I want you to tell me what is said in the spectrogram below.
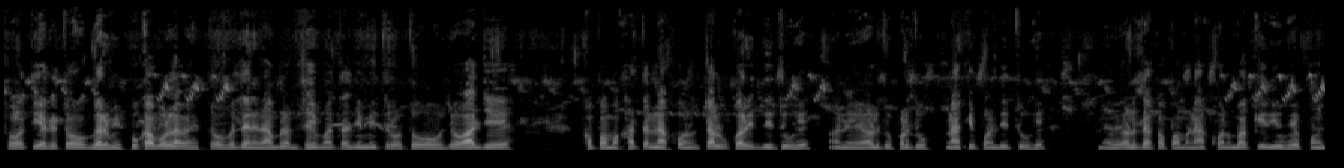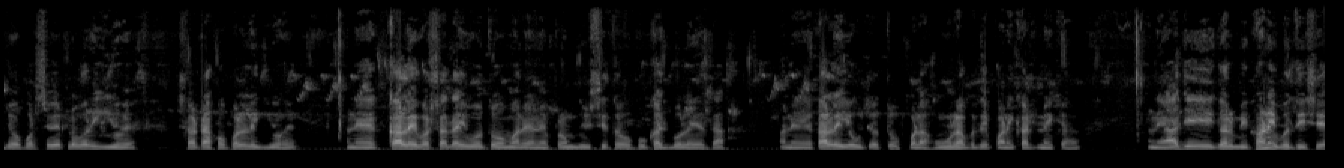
તો અત્યારે તો ગરમી ભૂકા બોલાવે, તો બધાને રામ રામ, જય માતાજી મિત્રો. તો જો આજે કપામાં ખાતર નાખવાનું ચાલુ કરી દીધું છે અને અડધું ફળધું નાખી પણ દીધું છે. અને હવે અડધા કપામાં નાખવાનું બાકી રહ્યું છે, પણ જો પરસેવો એટલો વળી ગયો છે શર્ટ આખો પલળી ગયો છે. અને કાલે વરસાદ આવ્યો હતો અમારે અને પ્રમ દિવસે તો ભૂખા જ બોલાયા હતા. અને કાલે એવું જ હતું, પણ હુંરા બધે પાણી કાઢી નાખ્યા અને આજે ગરમી ઘણી બધી છે.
